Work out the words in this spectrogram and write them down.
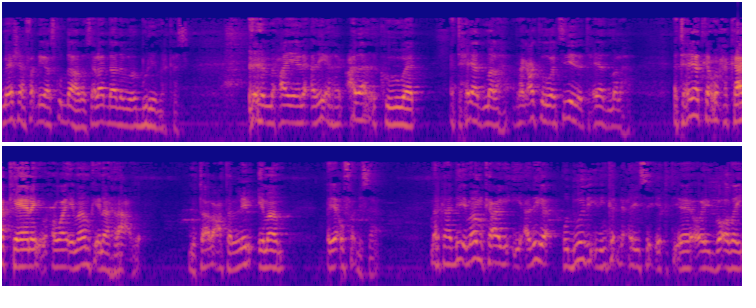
meeshaa fadhigaas ku daahdo salaadaada waa bure markaas. Maxaa yeelay adiga ragcadaada koowaad atixiyaad ma laha. Ragco koowaad sideeda atixiyaad ma laha. Atixiyaadkan waxa kaa keenay waxawaaye imaamka inaad raacdo. Mutaabacatan lil imaam ayaa u fadhisaa. Marka haddii imaamkaagi iyo adiga qudwadii idinka dhexaysay ay go-day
